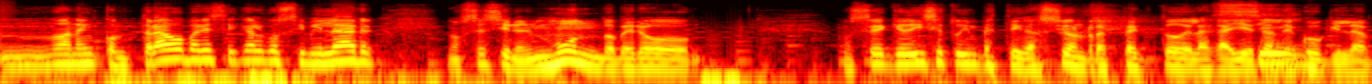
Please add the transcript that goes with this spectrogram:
no han encontrado, parece que algo similar, no sé si en el mundo, pero no sé qué dice tu investigación respecto de las galletas Sí, de Cookie Lab.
